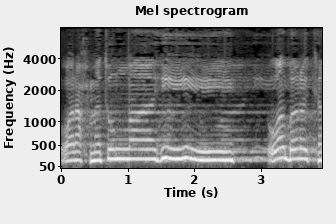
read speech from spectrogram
ورحمة الله وبركاته.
